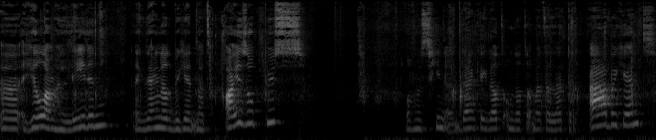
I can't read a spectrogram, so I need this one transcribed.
uh, heel lang geleden. Ik denk dat het begint met Aesopus. Of misschien denk ik dat omdat dat met de letter A begint.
